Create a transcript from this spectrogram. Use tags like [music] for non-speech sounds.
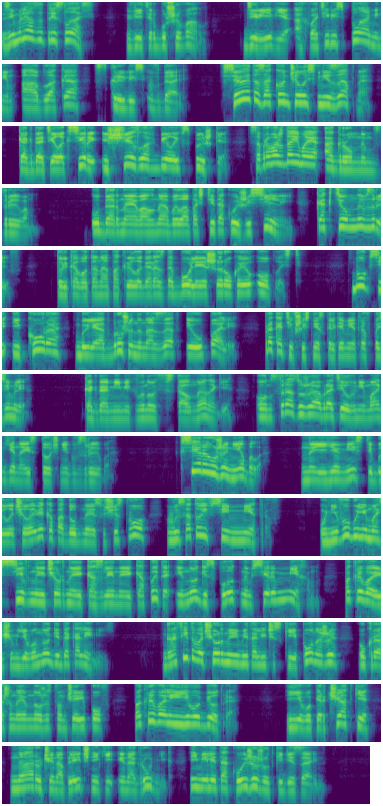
Земля затряслась, ветер бушевал, деревья охватились пламенем, а облака скрылись вдаль. Все это закончилось внезапно, когда тело Ксиры исчезло в белой вспышке, сопровождаемое огромным взрывом. Ударная волна была почти такой же сильной, как темный взрыв, только вот она покрыла гораздо более широкую область. Бокси и Кора были отброшены назад и упали, прокатившись несколько метров по земле. Когда Мимик вновь встал на ноги, он сразу же обратил внимание на источник взрыва. Ксеры уже не было. На ее месте было человекоподобное существо высотой в 7 метров. У него были массивные черные козлиные копыта и ноги с плотным серым мехом, покрывающим его ноги до коленей. Графитово-черные металлические поножи, украшенные множеством черепов, покрывали его бедра. Его перчатки, наручи, наплечники и нагрудник имели такой же жуткий дизайн.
